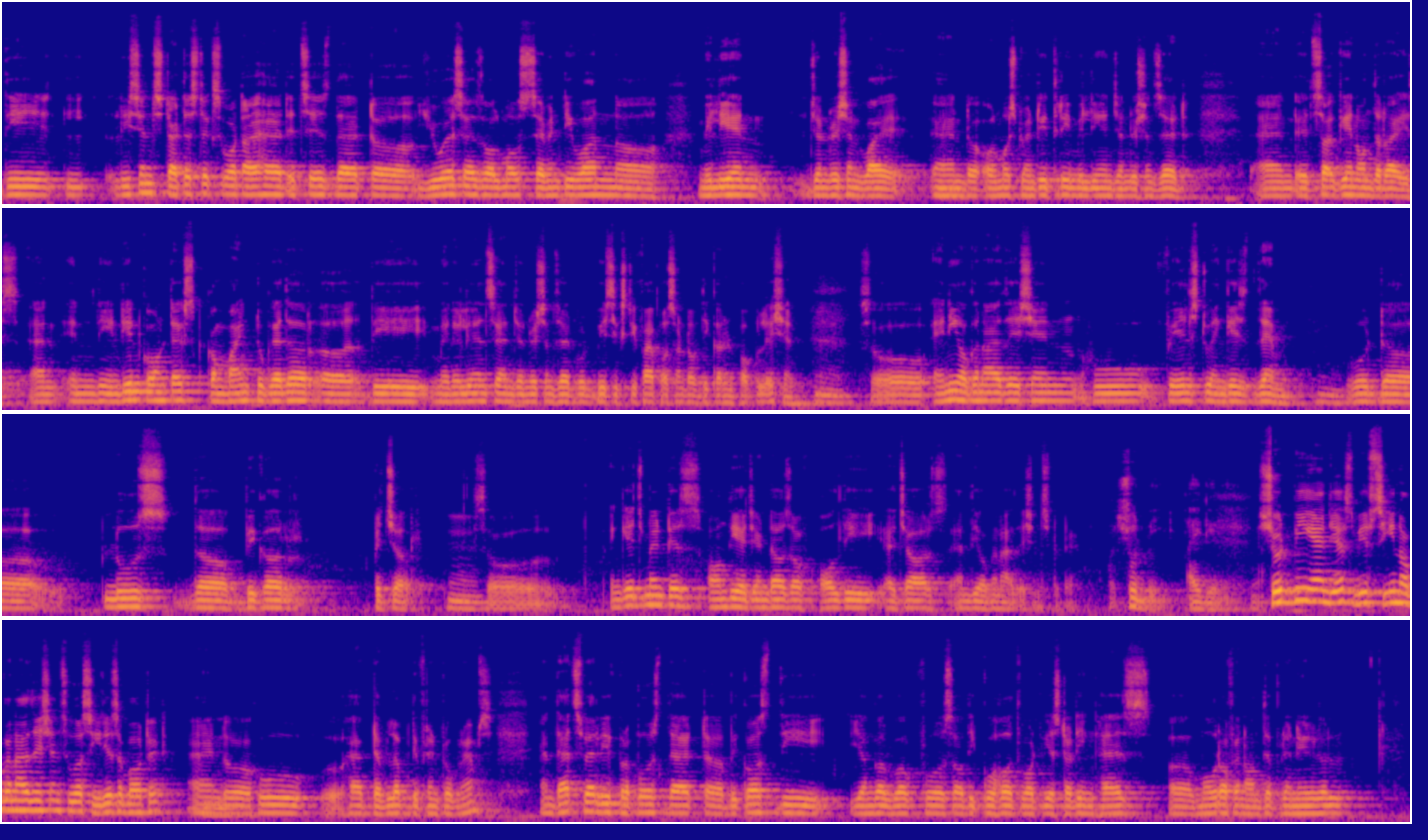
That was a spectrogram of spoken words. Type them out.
the l- recent statistics what I had it says that uh, US has almost 71 uh, million generation Y and uh, almost 23 million generation Z and it's again on the rise and in the indian context combined together uh, the millennials and generation z would be 65% of the current population mm. so any organization who fails to engage them mm. would uh, lose the bigger picture mm. so engagement is on the agendas of all the hrs and the organizations today should be ideally yeah. should be and yes we've seen organizations who are serious about it and mm-hmm. uh, who uh, have developed different programs. And that's where we've proposed that uh, because the younger workforce or the cohort what we are studying has uh, more of an entrepreneurial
